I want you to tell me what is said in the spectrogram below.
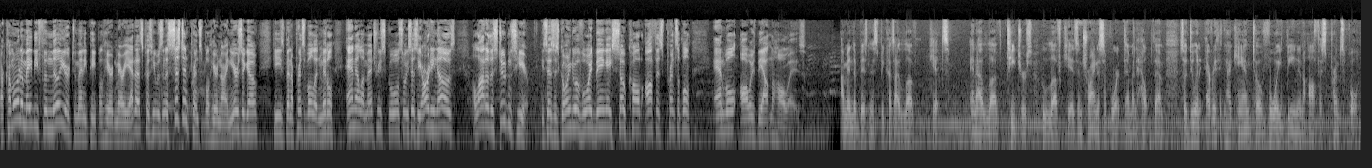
Now, Carmona may be familiar to many people here at Marietta. That's because he was an assistant principal here nine years ago. He's been a principal at middle and elementary school, so he says he already knows a lot of the students here. He says he's going to avoid being a so-called office principal and will always be out in the hallways. I'm in the business because I love kids and I love teachers who love kids and trying to support them and help them. So doing everything I can to avoid being an office principal.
